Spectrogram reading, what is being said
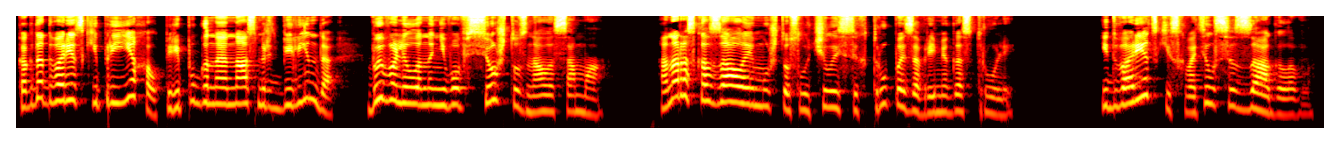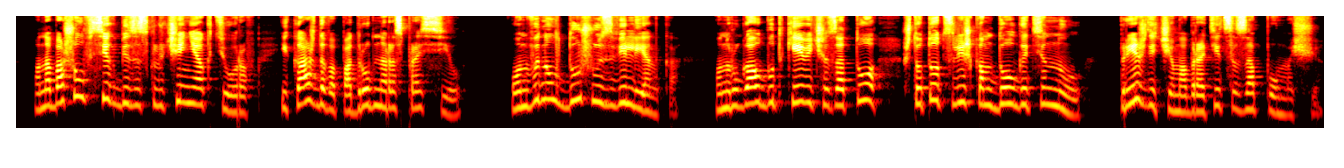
Когда Дворецкий приехал, перепуганная насмерть Белинда вывалила на него все, что знала сама. Она рассказала ему, что случилось с их труппой за время гастролей. И Дворецкий схватился за голову. Он обошел всех без исключения актеров и каждого подробно расспросил. Он вынул душу из Веленко. Он ругал Буткевича за то, что тот слишком долго тянул, прежде чем обратиться за помощью.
